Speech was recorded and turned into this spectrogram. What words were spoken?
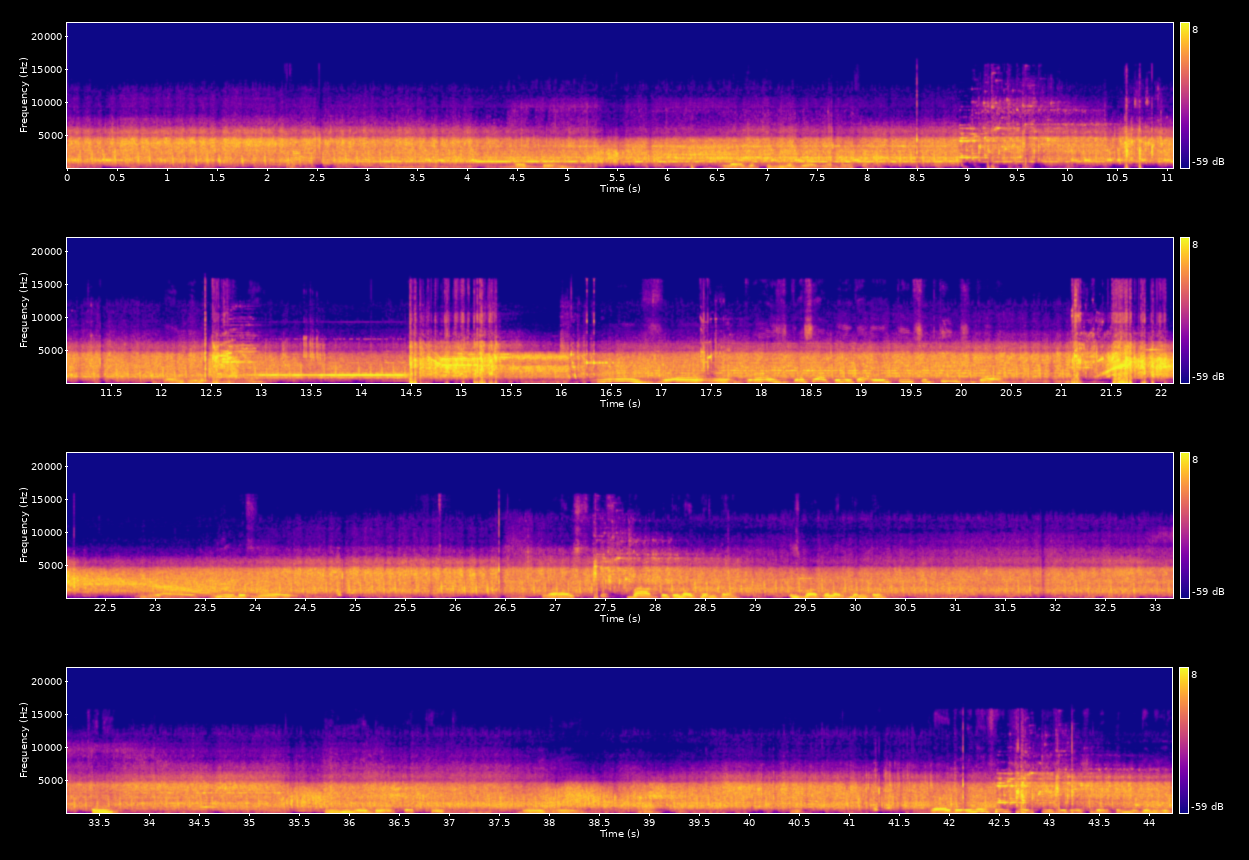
Okay. Last 15 million. There's a team member in there. You guys कैसे आपको देखा एक टीम से तीन स्कोर ब्यूटीफुल गाइस इस बात पे तो लाइक बनता है। इस बात पे लाइक बनता है। चलो। तीन ये दो ऊपर ठीक दो ये। ट्राई करेंगे फिर से चीज़ें रेसिडर करने के लिए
